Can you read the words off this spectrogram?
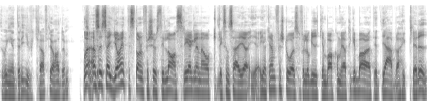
det var ingen drivkraft jag hade. Men Alltså, så här, jag är inte stormförtjust i LAS-reglerna och liksom så här, jag, jag jag kan förstå för logiken bakom, men jag tycker bara att det är ett jävla hyckleri.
